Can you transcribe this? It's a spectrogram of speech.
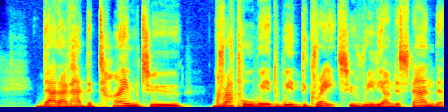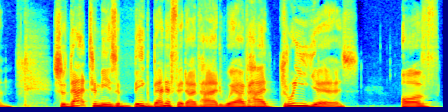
that I've had the time to grapple with with the greats who really understand them. So that to me is a big benefit I've had where I've had 3 years of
